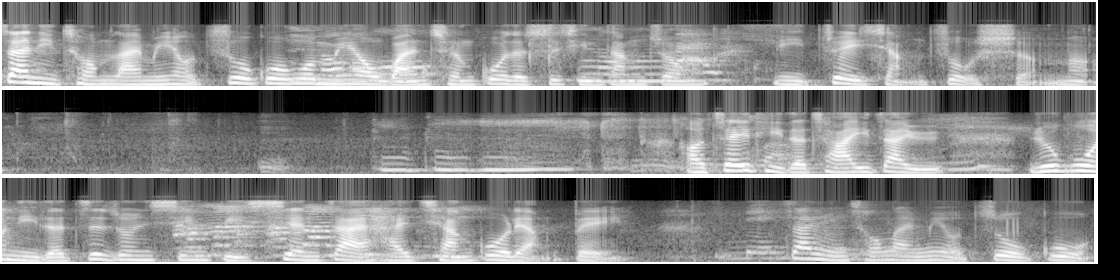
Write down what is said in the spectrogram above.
在你从来没有做过或没有完成过的事情当中，你最想做什么？好，这一题的差异在于，如果你的自尊心比现在还强过两倍，在你从来没有做过。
